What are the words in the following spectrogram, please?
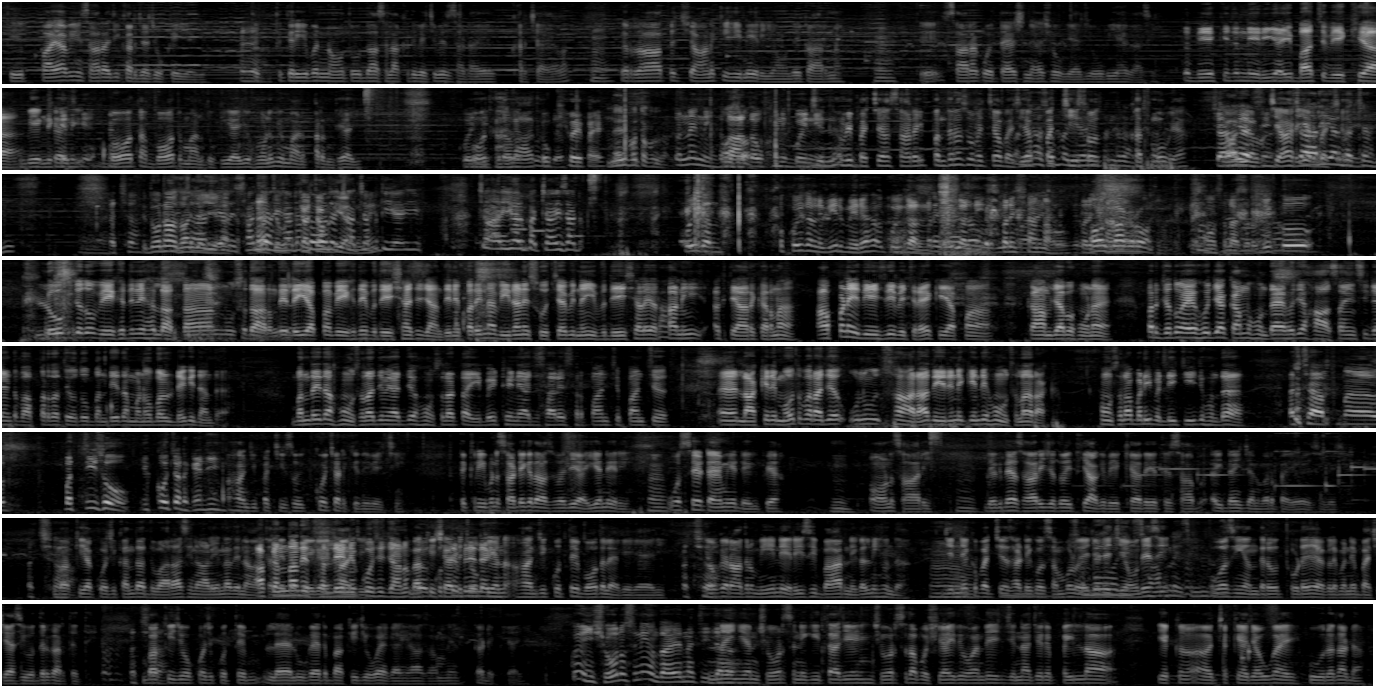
ਤੇ ਪਾਇਆ ਵੀ ਸਾਰਾ ਜੀ ਕਰਜ਼ਾ ਚੁੱਕ ਕੇ ਹੀ ਹੈ ਜੀ। ਤੇ ਤਕਰੀਬਨ 9 ਤੋਂ 10 ਲੱਖ ਦੇ ਵਿੱਚ ਵਿੱਚ ਸਾਡਾ ਇਹ ਖਰਚਾ ਆਇਆ ਵਾ। ਹੂੰ। ਤੇ ਰਾਤ ਅਚਾਨਕ ਹੀ ਹਨੇਰੀ ਆਉਣ ਦੇ ਕਾਰਨ ਹੂੰ। ਤੇ ਸਾਰਾ ਕੁਝ ਤੈਸ਼ ਨੈਸ਼ ਹੋ ਗਿਆ ਜੋ ਵੀ ਹੈਗਾ ਸੀ। ਤੇ ਵੇਖ ਕੇ ਜਦ ਨੇਰੀ ਆਈ ਬਾਅਦ ਚ ਵੇਖਿਆ ਜੀ ਬਹੁਤ ਬਹੁਤ ਮਨ ਦੁਖੀ ਹੈ ਜੀ ਹੁਣ ਵੀ ਮਨ ਭਰਨ ਦਿਆ ਜੀ। ਕੋਈ ਨਹੀਂ ਹਾਲਾਤ ਔਖੇ ਹੋਏ ਪਏ। ਨਹੀਂ ਪੁੱਤ ਕੋਈ ਗੱਲ ਨਹੀਂ ਨਹੀਂ ਹਾਲਾਤ ਔਖੇ ਨਹੀਂ ਕੋਈ ਨਹੀਂ। ਜਿੰਨਾ ਵੀ ਬੱਚਾ ਸਾਰਾ ਹੀ 1500 ਬੱਚਾ ਬਚਿਆ 2500 ਖਤਮ ਹੋ ਗਿਆ। 4000 ਸੀ 4000 4000 ਬੱਚਾ। ਬੱਚਾ ਸੀ ਅੱਛਾ। ਦੋਨੋਂ ਸਾਂਝਾ ਹੀ ਹੈ। ਸਾਂਝਾ ਸੀ ਸਾਡਾ ਚਾਚਾ ਦੋ ਭਤੀਜਾ ਚਾਚਾ ਨੇ। ਭਤੀਜਾ ਜੀ। 4000 ਬੱਚਾ ਹੀ ਸਾਡਾ। ਕੋਈ ਗੱਲ ਕੋਈ ਗੱਲ ਨਹੀਂ ਵੀਰ ਮੇਰਾ ਕੋਈ ਗੱਲ ਨਹੀਂ ਕੋਈ ਗੱਲ ਨਹੀਂ। ਪਰੇਸ਼ਾਨ ਨਾ ਹੋ ਪਰੇਸ਼ਾਨ ਹੌਸਲਾ ਕਰੋ ਹੌਸਲਾ ਕਰੋ। ਦੇਖੋ ਲੋਕ ਜਦੋਂ ਵੇਖਦੇ ਨੇ ਹਾਲਾਤਾਂ ਨੂੰ ਸੁਧਾਰਨ ਦੇ ਲਈ ਆਪਾਂ ਵੇਖਦੇ ਵਿਦੇਸ਼ਾਂ 'ਚ ਜਾਂਦੇ ਨੇ, ਪਰ ਇਹਨਾਂ ਵੀਰਾਂ ਨੇ ਸੋਚਿਆ ਵੀ ਨਹੀਂ, ਵਿਦੇਸ਼ ਵਾਲੇ ਰਾਹ ਨਹੀਂ ਅਖਤਿਆਰ ਕਰਨਾ। ਆਪਣੇ ਦੇਸ਼ ਦੇ ਵਿੱਚ ਰਹਿ ਕੇ ਆਪਾਂ ਕਾਮਯਾਬ ਹੋਣਾ ਹੈ। ਪਰ ਜਦੋਂ ਇਹੋ ਜਿਹਾ ਕੰਮ ਹੁੰਦਾ ਇਹੋ ਜਿਹਾ ਹਾਦਸਾ ਇਨਸੀਡੈਂਟ ਵਾਪਰਦਾ ਤੇ ਉਦੋਂ ਬੰਦੇ ਦਾ ਮਨੋਬਲ ਡਿੱਗ ਜਾਂਦਾ ਬੰਦੇ ਦਾ ਹੌਸਲਾ, ਜਿਵੇਂ ਅੱਜ ਹੌਸਲਾ ਢਾਈ ਬੈਠੇ ਨੇ, ਅੱਜ ਸਾਰੇ ਸਰਪੰਚ, ਪੰਚ ਇਲਾਕੇ ਦੇ ਮੋਹਤਵਰ ਅੱਜ ਉਹਨੂੰ ਸਹਾਰਾ ਦੇ ਰਹੇ ਨੇ, ਕਹਿੰਦੇ ਹੌਸਲਾ ਰੱਖ। ਹੌਸਲਾ ਬੜੀ ਵੱਡੀ ਚੀਜ਼ ਹੁੰਦਾ ਅੱਛਾ 2500 ਇੱਕੋ ਝਟਕੇ ਜੀ। ਹਾਂਜੀ 2500 ਇੱਕੋ ਝਟਕੇ ਦੇ ਵਿੱਚ ਹੀ। ਤਕਰੀਬਨ 10:30 ਵਜੇ ਆਈ ਹੈ ਨੇਰੀ ਹਾਂ। ਉਸੇ ਟਾਈਮ ਹੀ ਡਿੱਗ ਪਿਆ। ਹੂੰ। ਆਉਣ ਸਾਰੀ ਹੂੰ। ਦੇਖਦੇ ਆ ਸਾਰੀ ਜਦੋਂ ਇੱਥੇ ਆ ਕੇ ਵੇਖਿਆ ਤੇ ਇੱਥੇ ਸਭ ਇਦਾਂ ਹੀ ਜਾਨਵਰ ਪਏ ਹੋਏ ਸੀਗੇ ਜੀ। ਅੱਛਾ। ਬਾਕੀ ਆ ਕੁਝ ਕੰਧਾਂ ਦੁਆਰਾ ਸੀ ਨਾਲ ਇਹਨਾਂ ਦੇ ਨਾਲ ਆ ਕੰਨਾਂ ਦੇ ਥੱਲੇ ਨੇ। ਕੁਝ ਜਾਨ ਬਾਕੀ ਕੁੱਤੇ ਸ਼ੈੱਡ ਵੀ ਲੈ ਚੌਕੀ ਗਏ। ਹਾਂਜੀ ਕੁੱਤੇ ਬਹੁਤ ਲੈ ਕੇ ਗਏ ਆ ਜੀ। ਅੱਛਾ। ਕਿਉਂਕਿ ਰਾਤ ਨੂੰ ਮੀਂਹ ਹਨੇਰੀ ਸੀ ਬਾਹਰ ਨਿਕਲ ਨਹੀਂ ਹੁੰਦਾ। ਜਿੰਨੇ ਕ ਬੱਚੇ ਸਾਡੇ ਕੋਲ ਸੰਭਲ ਹੋਏ ਜਿਹੜੇ ਜਿਉਂਦੇ ਸੀ ਉਹ ਅਸੀਂ ਅੰਦਰ ਥੋੜੇ ਜਿਹਾ ਅਗਲੇ ਬੰਨੇ ਬਚਿਆ ਸੀ ਉਧਰ ਕਰ ਦਿੱਤੇ। ਬਾਕੀ ਜੋ ਕੁਝ ਕੁੱਤੇ ਲੈ ਲੂ ਗਏ ਤੇ ਬਾਕੀ ਜੋ ਹੈਗਾ ਇਹ ਆ ਸਾਹਮਣੇ ਤੁਹਾਡੇ ਪਿਆ ਜੀ। ਕੋਈ ਇੰਸ਼ੋਰੈਂਸ ਨਹੀਂ ਹੁੰਦਾ ਇਹਨਾਂ ਚੀਜ਼ਾਂ ਨਹੀਂ ਦਾ ਜੀ ਇੰਸ਼ੋਰੈਂਸ ਨਹੀਂ ਕੀਤਾ ਜੀ। ਇੰਸ਼ੋਰੈਂਸ ਦਾ ਪੁੱਛਿਆ ਸੀ ਤੇ ਉਹ ਕਹਿੰਦੇ ਸੀ ਜਿੰਨਾ ਚਿਰ ਪਹਿਲਾ ਇੱਕ ਅ, ਚੱਕਿਆ ਜਾਊਗਾ ਇਹ ਪੂਰਾ ਤੁਹਾਡਾ।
